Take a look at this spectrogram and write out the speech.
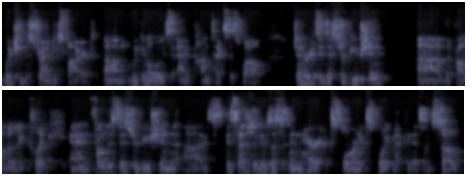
which of the strategies fired. Um, we can always add context as well. Generates a distribution uh, the probability click. And from this distribution, uh, essentially gives us an inherent explore, and exploit mechanism. So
